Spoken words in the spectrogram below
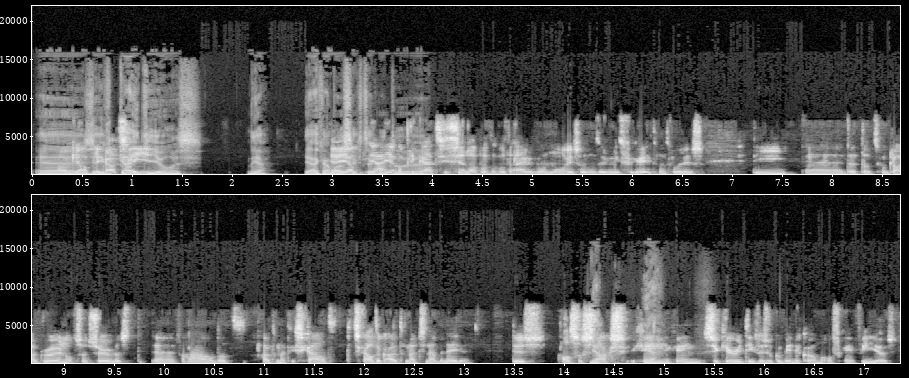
Uh, Ook je even applicatie- kijken, jongens. Ja, ja ga maar. Ja, je, ja, je door, eh. applicatie zelf, wat, wat eigenlijk wel mooi is, wat natuurlijk niet vergeten moet worden, is die, eh, dat, dat zo'n Cloud Run of zo'n serverless eh, verhaal dat automatisch schaalt, dat schaalt ook automatisch naar beneden. Dus als er Ja, s'nachts geen, ja. geen security verzoeken binnenkomen of geen video's,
